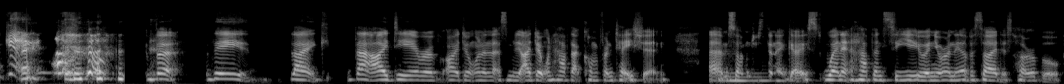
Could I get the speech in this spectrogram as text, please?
okay." but the like that idea of I don't want to let somebody I don't want to have that confrontation um mm. so I'm just going to mm. ghost when it happens to you and you're on the other side it's horrible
